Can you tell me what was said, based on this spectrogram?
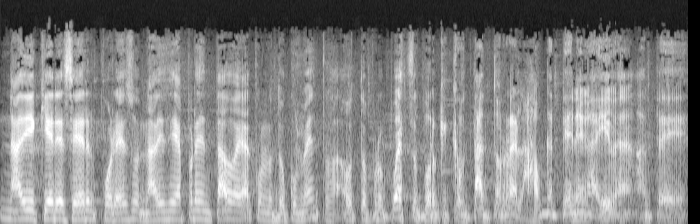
Nadie quiere ser, por eso, nadie se ha presentado allá con los documentos autopropuestos porque con tanto relajo que tienen ahí ante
